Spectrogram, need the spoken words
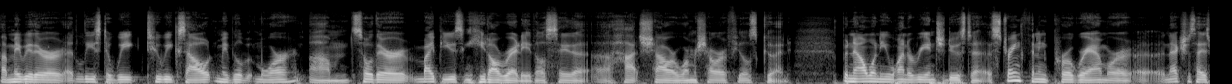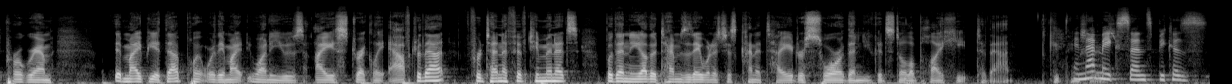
uh, maybe they're at least a week, two weeks out, maybe a little bit more. Um, so they might be using heat already. They'll say that a hot shower, warm shower feels good. But now, when you want to reintroduce a, a strengthening program or a, an exercise program, it might be at that point where they might want to use ice directly after that for 10 to 15 minutes. But then the other times of the day when it's just kind of tight or sore, then you could still apply heat to that. And that serious. makes sense because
